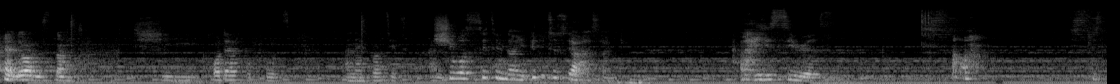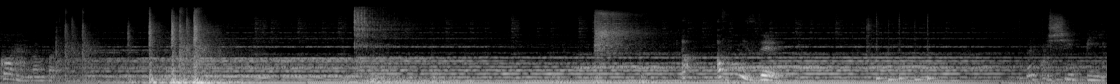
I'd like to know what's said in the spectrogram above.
I don't understand. She ordered for fruit and I brought it. And She was sitting down. Didn't you see her husband? Are you serious? Uh, Please call her number. Afam is there. Where could she be?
